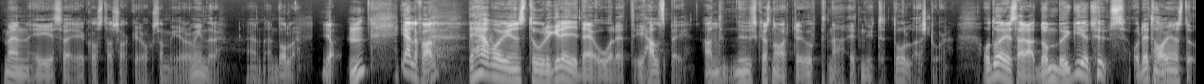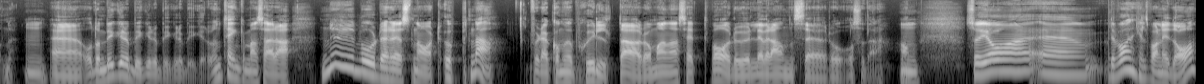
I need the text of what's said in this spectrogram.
Men i Sverige kostar saker också mer och mindre än en dollar. Ja. Mm. I alla fall, det här var ju en stor grej det året i Hallsberg. Att nu ska snart det öppna ett nytt dollarstore. Och då är det så här, de bygger ju ett hus och det tar ju en stund. Eh, och de bygger och bygger och bygger och bygger. Och då tänker man så här, nu borde det snart öppna. För det har kommit upp skyltar och man har sett varuleveranser och, och sådär. Ja. Så jag, eh, det var en helt vanlig dag.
